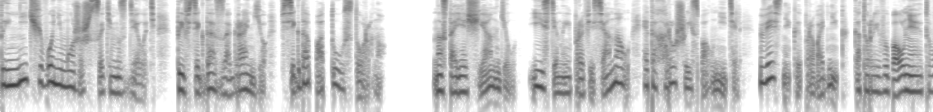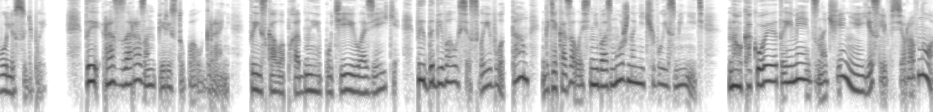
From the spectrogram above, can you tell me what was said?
Ты ничего не можешь с этим сделать. Ты всегда за гранью, всегда по ту сторону. Настоящий ангел, истинный профессионал — это хороший исполнитель, вестник и проводник, который выполняет волю судьбы. Ты раз за разом переступал грань, ты искал обходные пути и лазейки, ты добивался своего там, где казалось невозможно ничего изменить. Но какое это имеет значение, если все равно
